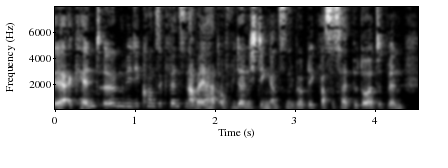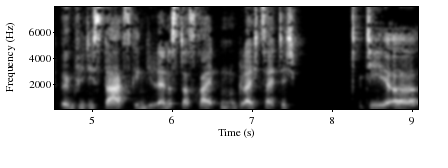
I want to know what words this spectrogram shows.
er erkennt irgendwie die Konsequenzen, aber er hat auch wieder nicht den ganzen Überblick, was es halt bedeutet, wenn irgendwie die Starks gegen die Lannisters reiten und gleichzeitig die äh,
